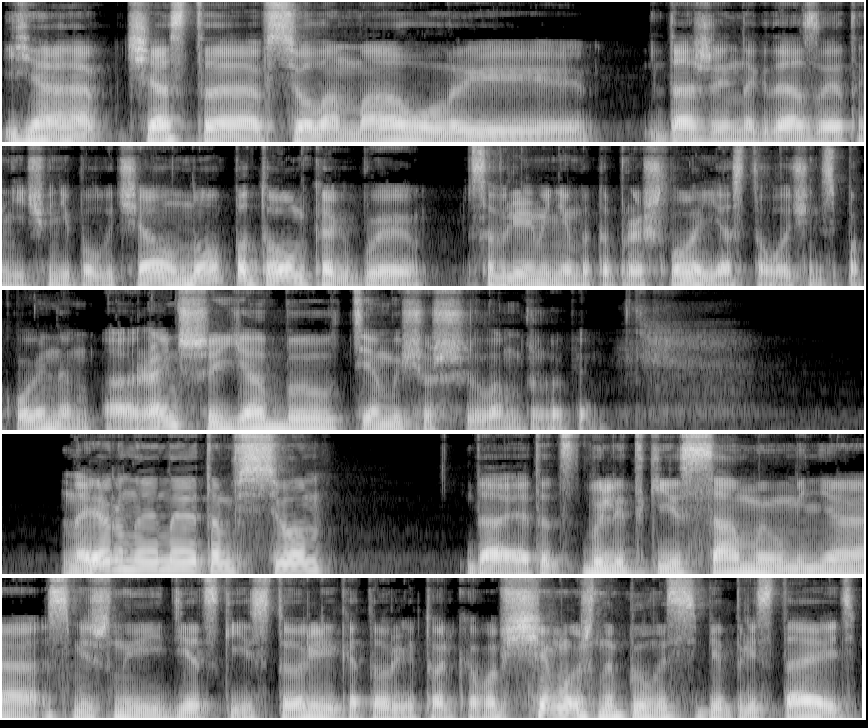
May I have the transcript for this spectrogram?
Я часто все ломал и даже иногда за это ничего не получал, но потом как бы со временем это прошло, и я стал очень спокойным. А раньше я был тем еще шилом в жопе. Наверное, на этом все. Да, это были такие самые у меня смешные детские истории, которые только вообще можно было себе представить.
